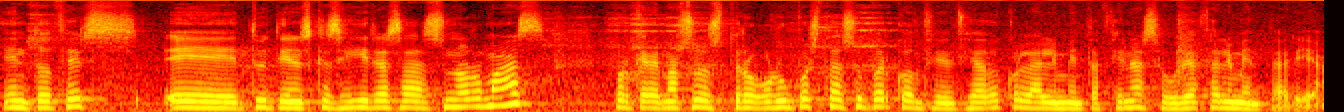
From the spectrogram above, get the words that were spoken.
Entonces, eh, tú tienes que seguir esas normas porque además nuestro grupo está súper concienciado con la alimentación y la seguridad alimentaria.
